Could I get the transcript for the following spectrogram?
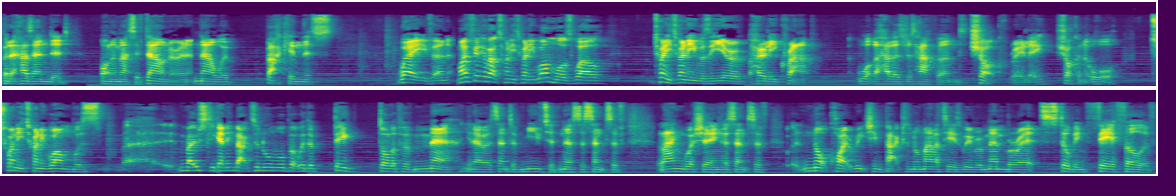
But it has ended on a massive downer, and now we're back in this wave. And my feeling about 2021 was well, 2020 was the year of holy crap. What the hell has just happened? Shock, really. Shock and awe. 2021 was uh, mostly getting back to normal, but with a big dollop of meh, you know, a sense of mutedness, a sense of languishing, a sense of not quite reaching back to normality as we remember it, still being fearful of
